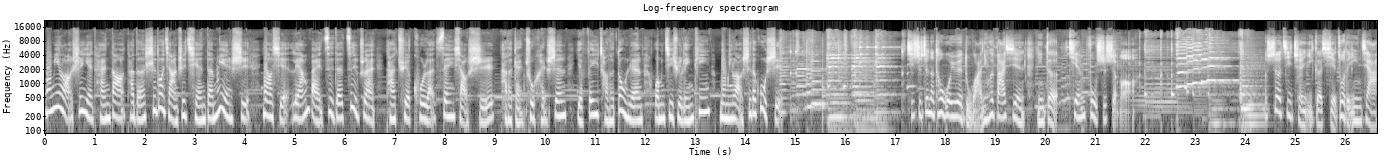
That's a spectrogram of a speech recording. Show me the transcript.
明明老师也谈到，他得师铎奖之前的面试要写两百字的自传，他却哭了三小时。他的感触很深，也非常的动人。我们继续聆听明明老师的故事。其实，真的透过阅读啊，你会发现你的天赋是什么。设计成一个写作的音架，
